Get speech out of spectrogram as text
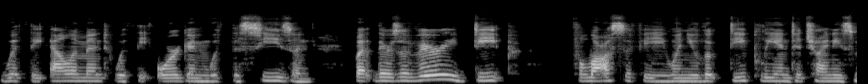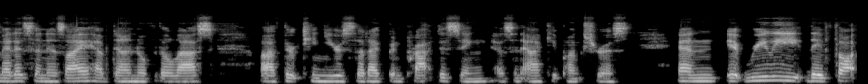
with the element, with the organ, with the season? But there's a very deep philosophy when you look deeply into Chinese medicine, as I have done over the last uh, 13 years that I've been practicing as an acupuncturist. And it really, they've thought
